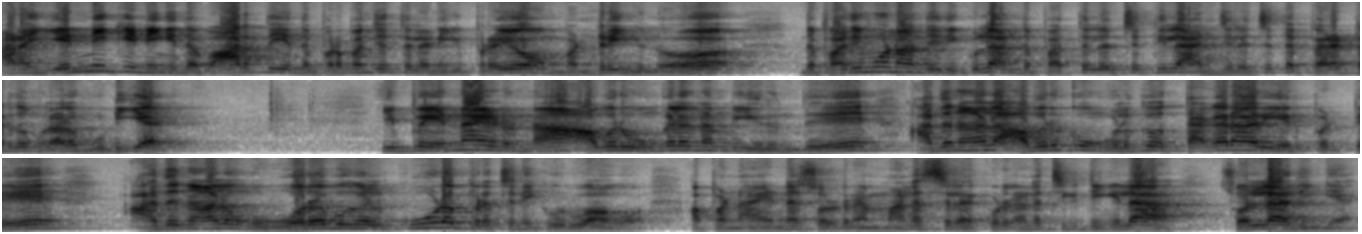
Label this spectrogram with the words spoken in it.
ஆனால் என்னைக்கு நீங்கள் இந்த வார்த்தையை இந்த பிரபஞ்சத்தில் நீங்கள் பிரயோகம் பண்ணுறீங்களோ இந்த பதிமூணாம் தேதிக்குள்ளே அந்த பத்து லட்சத்தில் அஞ்சு லட்சத்தை பெறட்டுறது உங்களால் முடியாது. இப்போ என்ன ஆகிடும்னா அவர் உங்களை நம்பி இருந்து அதனால் அவருக்கு உங்களுக்கு தகராறு ஏற்பட்டு அதனால உங்கள் உறவுகள் கூட பிரச்சனைக்கு உருவாகும். அப்போ நான் என்ன சொல்கிறேன் மனசில் கூட நினச்சிக்கிட்டீங்களா? சொல்லாதீங்க.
